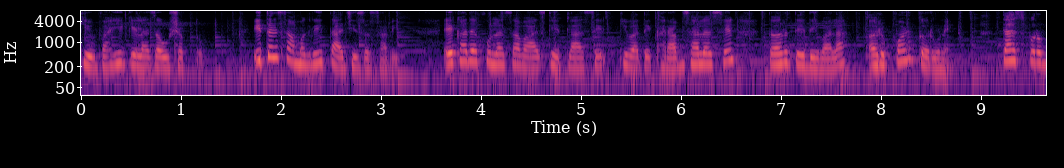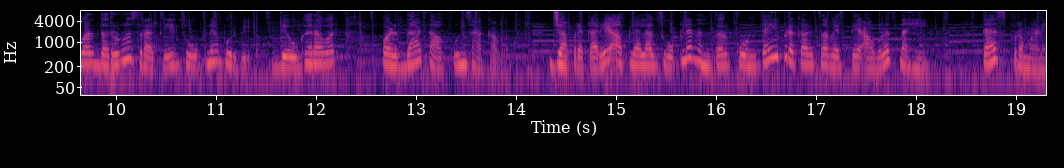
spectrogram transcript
केव्हाही केला जाऊ शकतो. इतर सामग्री ताजीच असावी. एखाद्या फुलाचा वास घेतला असेल किंवा ते खराब झालं असेल तर ते देवाला अर्पण करू नये. त्याचबरोबर दररोज रात्री झोपण्यापूर्वी देवघरावर पडदा टाकून झाकावा. ज्या प्रकारे आपल्याला झोपल्यानंतर कोणत्याही प्रकारचा व्यत्यय आवडत नाही. त्याचप्रमाणे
